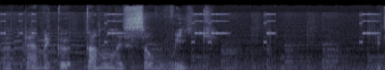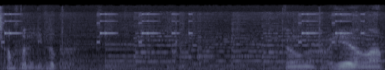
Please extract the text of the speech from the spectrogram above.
God damn it. Donald is so weak. It's unbelievable. Go to heal up.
